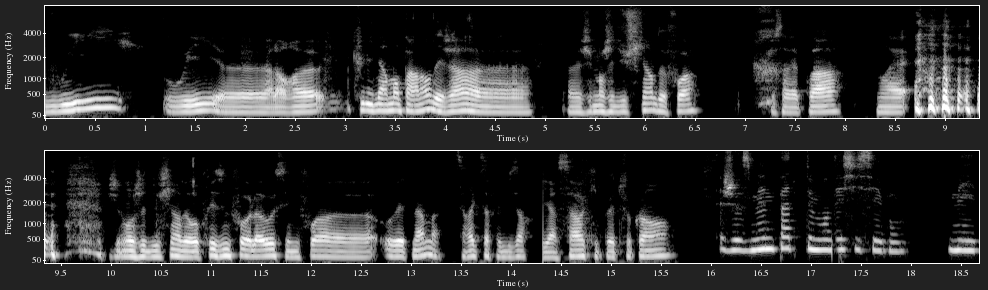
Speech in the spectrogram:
Oui, oui. Euh, alors euh, culinairement parlant, déjà euh, euh, j'ai mangé du chien deux fois. Je savais pas. Ouais. j'ai mangé du chien de reprise une fois au Laos et une fois au Vietnam. C'est vrai que ça fait bizarre. Il y a ça qui peut être choquant. J'ose même pas te demander si c'est bon. Mais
